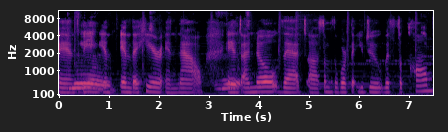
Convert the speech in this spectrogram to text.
and yes. being in in the here and now yes. and i know that uh, some of the work that you do with the calm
